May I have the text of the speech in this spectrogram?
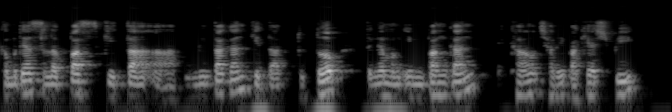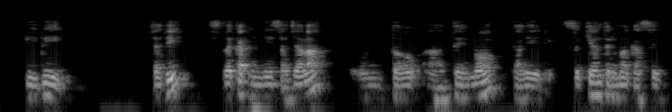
kemudian selepas kita uh, memintakan, kita tutup dengan mengimbangkan account cari pakai HP BB. Jadi, setakat ini sajalah untuk uh, demo kali ini. Sekian terima kasih.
